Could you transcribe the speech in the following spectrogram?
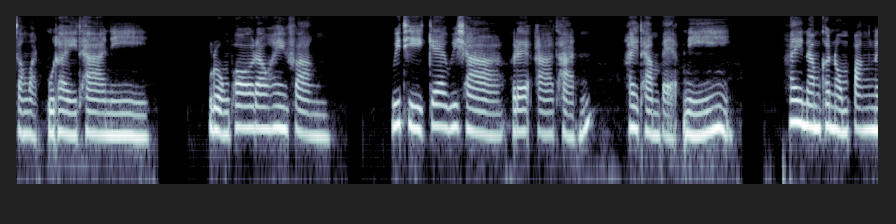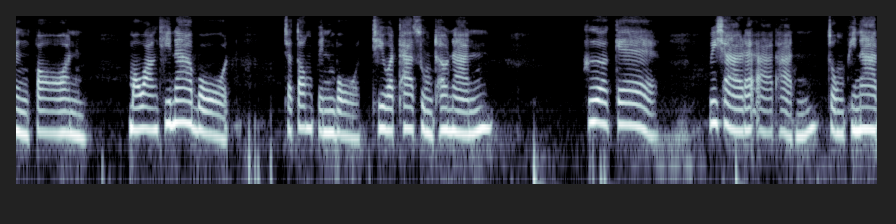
จังหวัดอุทัยธานี หลวงพ่อเล่าให้ฟัง วิธีแก้วิชาและอาถรรพ์ให้ทำแบบนี้ ให้นำขนมปังหนึ่งปอนด์มาวางที่หน้าโบสถ์จะต้องเป็นโบสถ์ที่วัดท่าสุงเท่านั้น เพื่อแก้ วิชาและอาถรรพ์จงพินาศ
